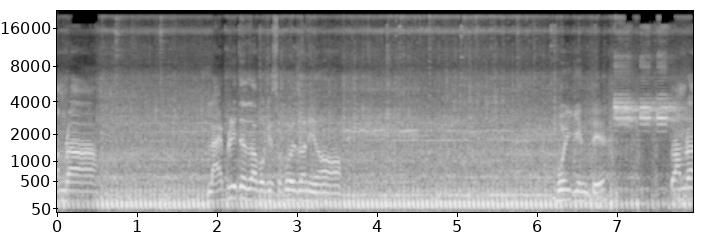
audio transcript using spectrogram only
আমরা লাইব্রেরিতে যাব কিছু প্রয়োজনীয় বই কিনতে। তো আমরা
